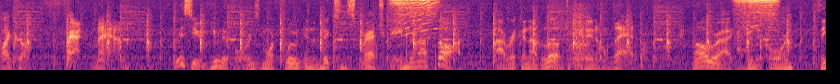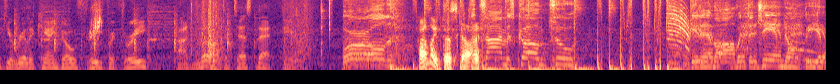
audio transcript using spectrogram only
like a fat man. This here unicorn's more fluent in the mix and scratch game than I thought. I reckon I'd love to get in on that. All right, unicorn. Think you really can go three for three? I'd love to test that theory. World, I like this guy. time has come to get involved with the jam. Don't be a.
